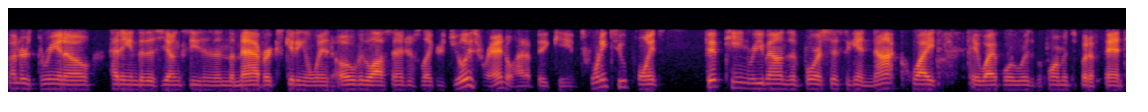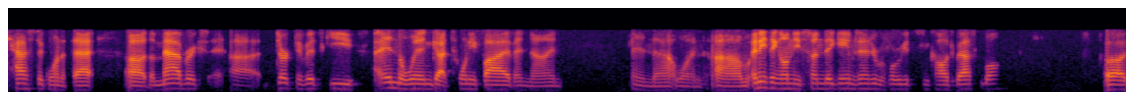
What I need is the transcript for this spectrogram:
Thunder 3 and 0 heading into this young season, and the Mavericks getting a win over the Los Angeles Lakers. Julius Randle had a big game, 22 points, 15 rebounds, and four assists. Again, not quite a whiteboard worthy performance, but a fantastic one at that. Uh, the Mavericks, uh, Dirk Nowitzki in the win, got 25 and 9 in that one. Um, anything on these Sunday games, Andrew, before we get to some college basketball? Uh,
